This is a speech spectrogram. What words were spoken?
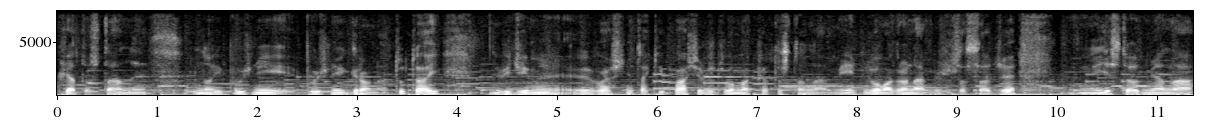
kwiatostany, no i później, później grona. Tutaj widzimy y, właśnie taki pasierb z dwoma kwiatostanami, dwoma gronami już w zasadzie. Jest to odmiana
